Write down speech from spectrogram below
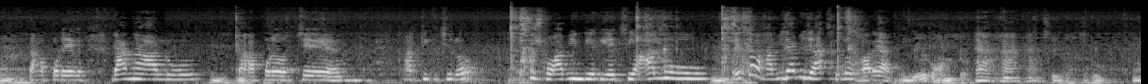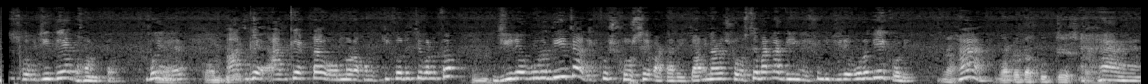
হ্যাঁ। তারপরে রাঙা আলু তারপরে হচ্ছে আর কি কি ছিল? একটু সয়াবিন দিয়ে দিয়েছি আলু। এসব হাবি জাবি যা ছিল ঘরে আর হ্যাঁ হ্যাঁ হ্যাঁ। সবজি দিয়ে ঘন্ট বুঝলে? আজকে আজকে একটা অন্যরকম। কি করেছি বলতো? জিরে গুঁড়ো দিয়েছি আর একটু সর্ষে বাটা দিয়েছি। আমি না সর্ষে বাটা দিইনি শুধু জিরে গুঁড়ো দিয়ে করি। হ্যাঁ? ঘন্টটা খুব টেস্ট হ্যাঁ।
